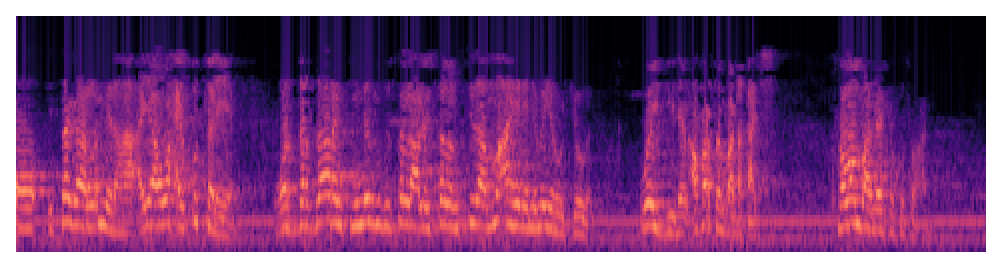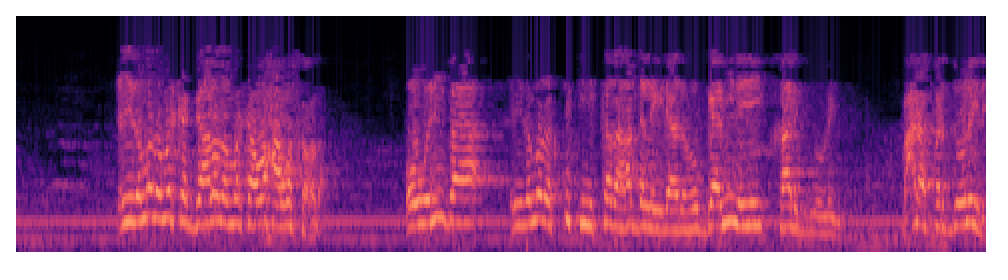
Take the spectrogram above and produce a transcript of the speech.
oo isaga la mid ahaa ayaa waxay ku taliyeen war dardaarankii nebigu sal alla alay wasalam sidaa ma ahayna nima yahow jooga. Way diideen afartan baa dhaqaaji. Toban baa meesha ku soo hadhay ciidamada marka gaalada markaa waxaa la socda oo weliba ciidamada tiknikada hadda la yidhaahdo hogaaminayey khaalid ibnu uleyd macnaha fardooleyda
